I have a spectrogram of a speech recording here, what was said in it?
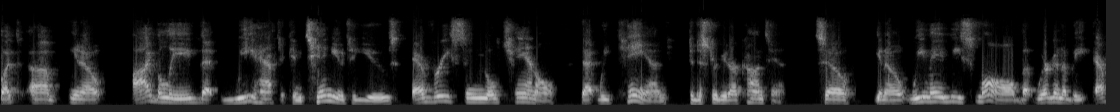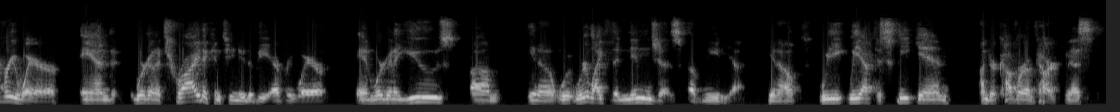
But um, you know, I believe that we have to continue to use every single channel that we can to distribute our content. So you know, we may be small, but we're going to be everywhere and we're going to try to continue to be everywhere and we're going to use um, you know we're, we're, like the ninjas of media you know. We we have to sneak in under cover of darkness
